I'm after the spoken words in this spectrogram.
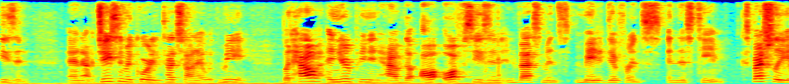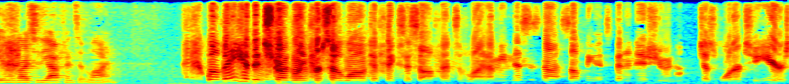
Season and uh, Jason McCourty touched on it with me. But how, in your opinion, have the off-season investments made a difference in this team, especially in regards to the offensive line? Well, they have been struggling for so long to fix this offensive line. I mean, this is not something that's been an issue in just one or two years.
